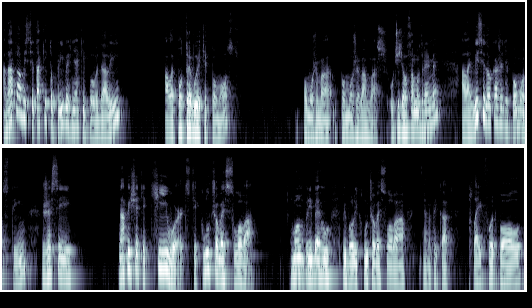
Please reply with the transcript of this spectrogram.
A na to, aby ste takýto príbeh nejaký povedali, ale potrebujete pomôcť, pomôže, ma, pomôže vám váš učiteľ samozrejme, ale aj vy si dokážete pomôcť tým, že si napíšete keywords, tie kľúčové slova. V môjom príbehu by boli kľúčové slova ja napríklad play football,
